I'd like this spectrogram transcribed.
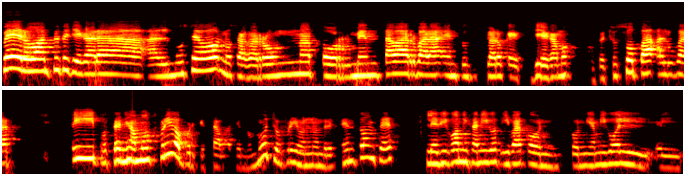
Pero antes de llegar al museo nos agarró una tormenta bárbara, entonces claro que llegamos pues hecho sopa al lugar y pues teníamos frío porque estaba haciendo mucho frío en Londres. Entonces le digo a mis amigos, iba con, con mi amigo el,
